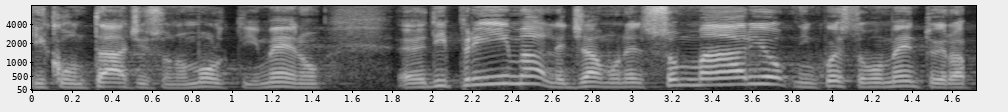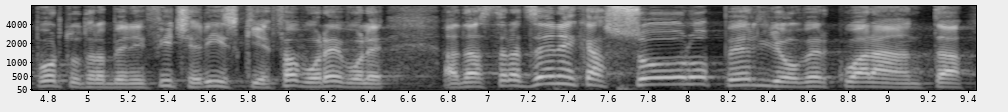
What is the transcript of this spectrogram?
I contagi sono molti meno eh, di prima, leggiamo nel sommario, in questo momento il rapporto tra benefici e rischi è favorevole ad AstraZeneca solo per gli over 40.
